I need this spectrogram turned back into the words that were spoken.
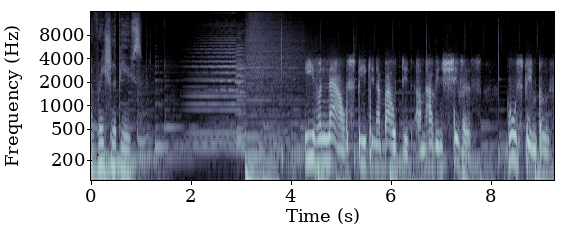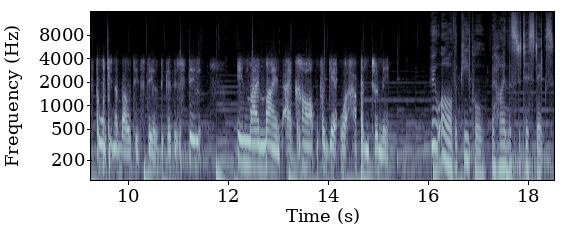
of racial abuse. Even now, speaking about it, I'm having shivers, goose pimples, talking about it still because it's still in my mind. I can't forget what happened to me. Who are the people behind the statistics?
